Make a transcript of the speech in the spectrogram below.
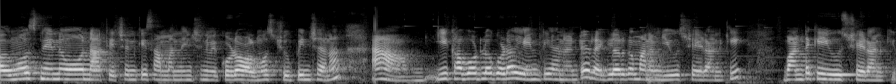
ఆల్మోస్ట్ నేను నా కిచెన్కి సంబంధించినవి కూడా ఆల్మోస్ట్ చూపించాను. ఈ కబోర్డ్లో కూడా ఏంటి అని అంటే రెగ్యులర్గా మనం యూజ్ చేయడానికి వంటకి యూజ్ చేయడానికి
